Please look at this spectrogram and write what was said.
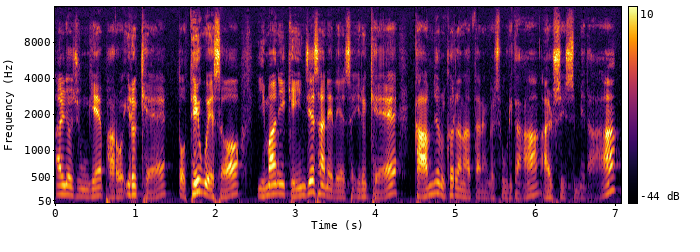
알려준 게 바로 이렇게 또 대구에서 이만희 개인 재산에 대해서 이렇게 가압류를 걸어놨다는 것을 우리가 알 수 있습니다.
